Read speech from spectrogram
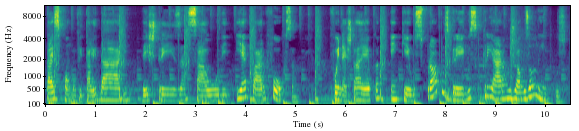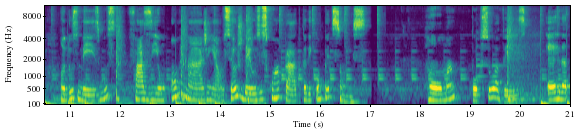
tais como vitalidade, destreza, saúde e, é claro, força. Foi nesta época em que os próprios gregos criaram os Jogos Olímpicos, onde os mesmos faziam homenagem aos seus deuses com a prática de competições. Roma, por sua vez, herda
